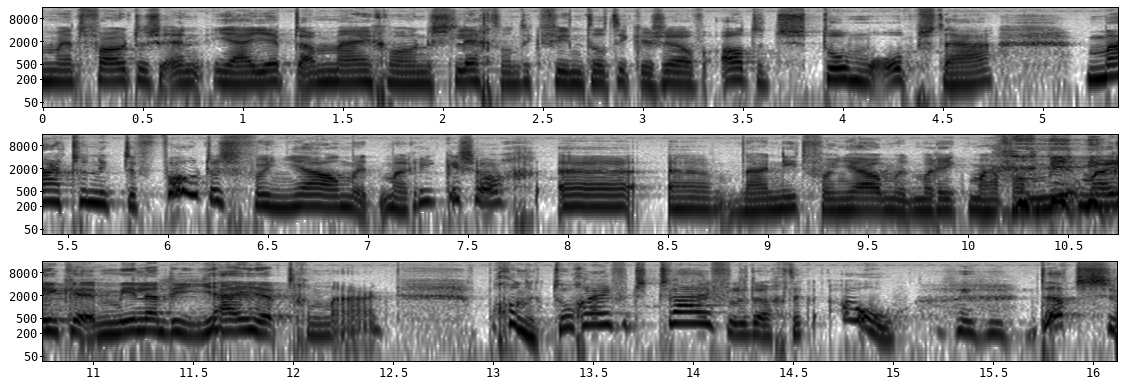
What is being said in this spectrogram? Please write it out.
met foto's. En ja, je hebt aan mij gewoon slecht, want ik vind dat ik er zelf altijd stom op sta. Maar toen ik de foto's van jou met Marieke zag, nou niet van jou met Marieke, maar van Mi- Marieke en Mila die jij hebt gemaakt, begon ik toch even te twijfelen. Dacht ik, oh, dat is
